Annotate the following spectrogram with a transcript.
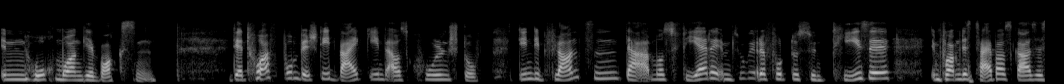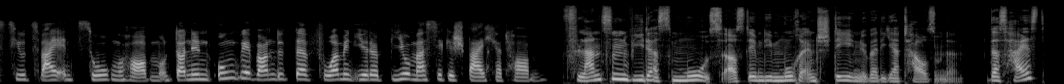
in Hochmooren gewachsen. Der Torfboden besteht weitgehend aus Kohlenstoff, den die Pflanzen der Atmosphäre im Zuge der Photosynthese in Form des Treibhausgases CO2 entzogen haben und dann in umgewandelter Form in ihrer Biomasse gespeichert haben. Pflanzen wie das Moos, aus dem die Moore entstehen über die Jahrtausende. Das heißt,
